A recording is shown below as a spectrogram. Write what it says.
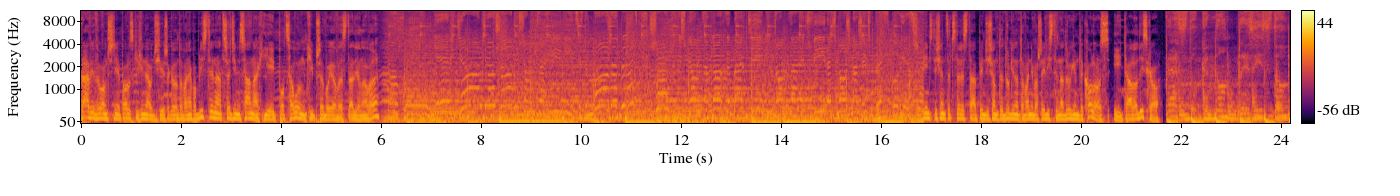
Prawie wyłącznie polski finał dzisiejszego notowania poblisty na trzecim Sanach i jej pocałunki przebojowe stadionowe. Można żyć bez powietrza 5452 notowanie waszej listy na drugim The Colors i Italo Disco. Presto che non resisto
